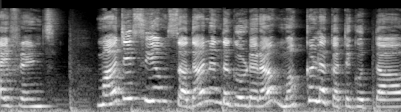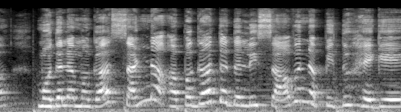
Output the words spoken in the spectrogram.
ಹಾಯ್ ಫ್ರೆಂಡ್ಸ್ ಮಾಜಿ ಸಿಎಂ ಸದಾನಂದ ಗೌಡರ ಮಕ್ಕಳ ಕತೆ ಗೊತ್ತಾ? ಮೊದಲ ಮಗ ಸಣ್ಣ ಅಪಘಾತದಲ್ಲಿ ಸಾವನ್ನಪ್ಪಿದ್ದು ಹೇಗೆ?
